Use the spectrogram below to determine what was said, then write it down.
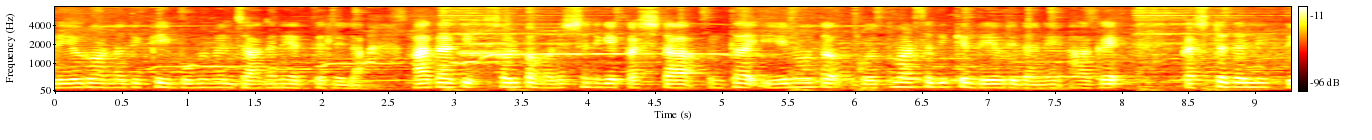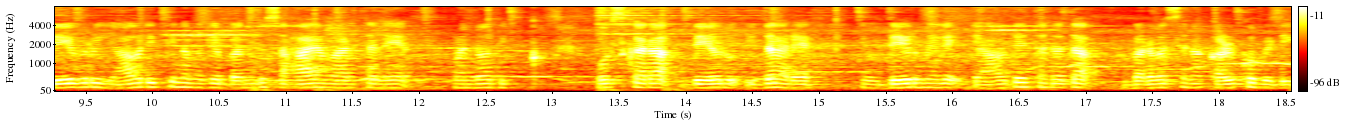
ದೇವರು ಅನ್ನೋದಕ್ಕೆ ಈ ಭೂಮಿ ಮೇಲೆ ಜಾಗನೇ ಇರ್ತಿರ್ಲಿಲ್ಲ. ಹಾಗಾಗಿ ಸ್ವಲ್ಪ ಮನುಷ್ಯನಿಗೆ ಕಷ್ಟ ಅಂತ ಏನು ಅಂತ ಗೊತ್ತು ಮಾಡಿಸೋದಕ್ಕೆ ದೇವರಿದ್ದಾನೆ. ಹಾಗೆ ಕಷ್ಟದಲ್ಲಿ ದೇವರು ಯಾವ ರೀತಿ ನಮಗೆ ಬಂದು ಸಹಾಯ ಮಾಡ್ತಾನೆ ಅನ್ನೋದಕ್ಕೋಸ್ಕರ ದೇವರು ಇದ್ದಾರೆ. ನೀವು ದೇವ್ರ ಮೇಲೆ ಯಾವುದೇ ಥರದ ಭರವಸೆನ ಕಳ್ಕೊಬೇಡಿ.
